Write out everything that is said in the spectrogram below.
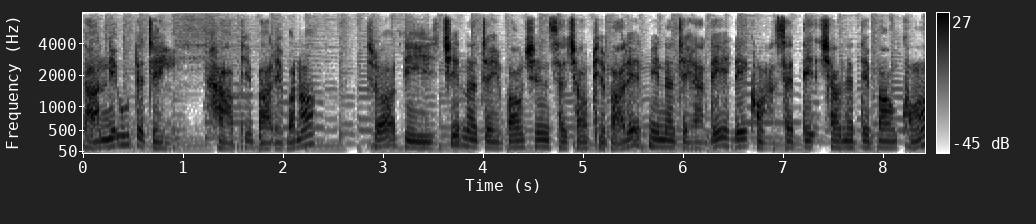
ဒါနေဥတစ်ချိန်ဟာဖြစ်ပါတယ်ဗောနော်ဆိုတော့ဒီချစ်နှစ်ချိန်ပေါင်းချင်း16ဖြစ်ပါတယ်နှစ်နှစ်ချိန်က၄၄ခွန်7 6နဲ့1ပေါင်းခွန်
